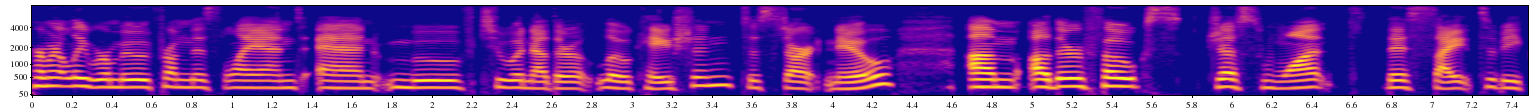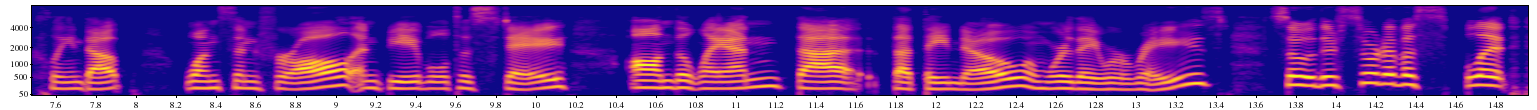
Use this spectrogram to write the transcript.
permanently removed from this land and move to another location to start new. Um, other folks just want this site to be cleaned up once and for all and be able to stay on the land that that they know and where they were raised. So there's sort of a split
